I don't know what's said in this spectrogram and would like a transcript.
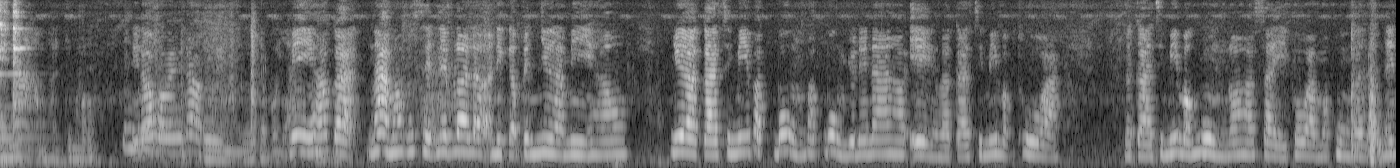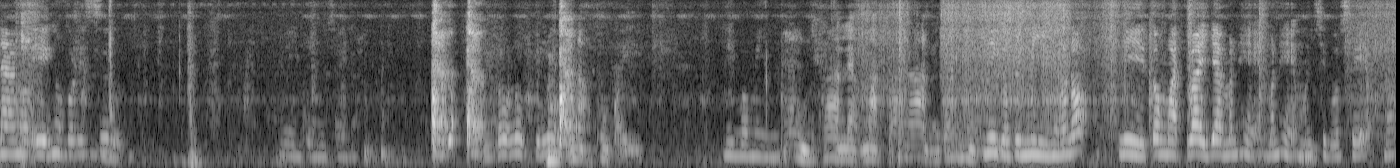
มันก็ น้ำหากินมันพี่น้องพ่อแม่พี่น้องเออแต่ก็อยากมีเฮาก็น้ำเฮาก็เสร็จเรียบร้อยแล้ว อันนี้ก็เป็นเหยื่อมีเฮาเหยื่อกาซิมีผักบุ้งผักบุ้งอยู่ในหน้าเฮาเอง แล้วก็ซิมีบักถั่วแล้วก็ซิมีบักหุ่งเนาะเฮาใส่เพราะว่าบักหุ่งก็ในหน้าเฮาเองเฮาบ่ได้ซื้อนี่คุณใส่ละกินลูกลูกกินลูกหนักถูกไปนี่บ่มี อืมทานแล้วหมักก็นานเลยจะไม่เห็นนี่ก็เป็นหมี่เฮาเนาะหมี่ต้องมัดไว้อย่ามันแห้งมันแห้งมันสิบ่แซ่บเนาะ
